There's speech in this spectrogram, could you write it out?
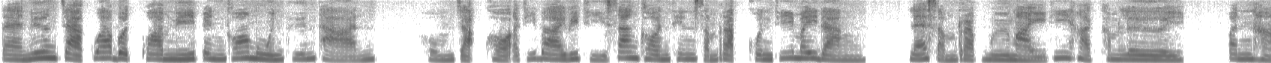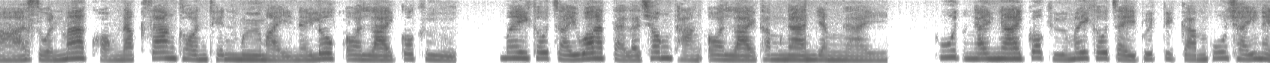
แต่เนื่องจากว่าบทความนี้เป็นข้อมูลพื้นฐาน ผมจะขออธิบายวิธีสร้างคอนเทนต์สำหรับคนที่ไม่ดัง และสำหรับมือใหม่ที่หัดทำเลย ปัญหาส่วนมากของนักสร้างคอนเทนต์มือใหม่ในโลกออนไลน์ก็คือ ไม่เข้าใจว่าแต่ละช่องทางออนไลน์ทำงานยังไง พูดง่าย ๆ ก็คือไม่เข้าใจพฤติกรรมผู้ใช้ใน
